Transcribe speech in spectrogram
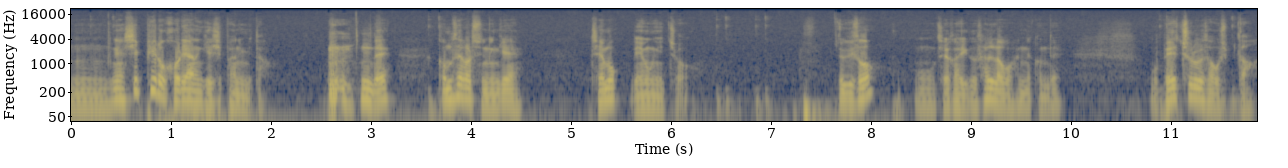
음, 그냥 CP로 거래하는 게시판입니다. 근데 검색할 수 있는 게 제목 내용이 있죠. 여기서 어, 제가 이거 살려고 했는 건데 뭐 배추를 사고 싶다.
